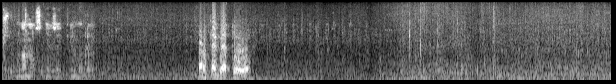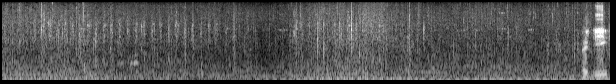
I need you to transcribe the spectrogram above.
Чтобы на нас не закинули. Арта готова. А где их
